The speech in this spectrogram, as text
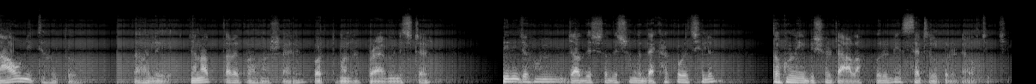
নাও নিতে হতো, তাহলে জনাব তারেক রহমান সাহেব, বর্তমানে প্রাইম মিনিস্টার তিনি যখন যাদের সাথে সঙ্গে দেখা করেছিলেন, তখন এই বিষয়টা আলাপ করে নিয়ে সেটেল করে নেওয়া উচিত ছিল।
